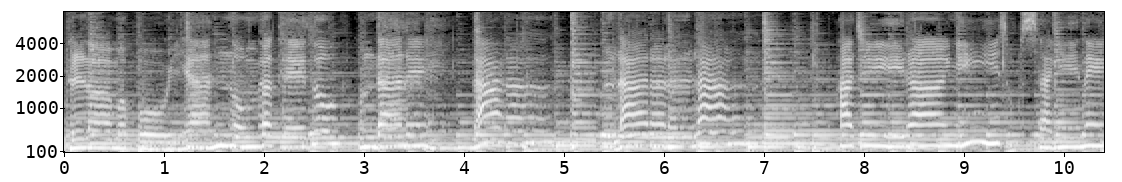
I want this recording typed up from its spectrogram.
들러머 뽀얀 논밭에도 온다네. 라라 라라랄라. 아지랑이 속삭이네.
